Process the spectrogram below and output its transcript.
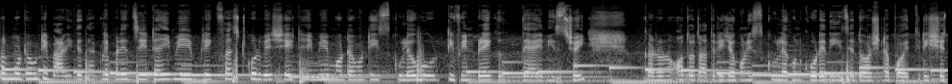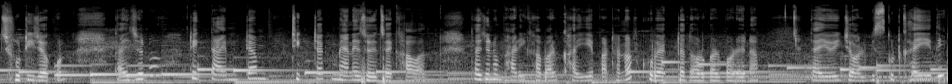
আর মোটামুটি বাড়িতে থাকলে পরে যে টাইমে ব্রেকফাস্ট করবে, সেই টাইমে মোটামুটি স্কুলেও টিফিন ব্রেক দেয় নিশ্চয়ই। কারণ অত তাড়াতাড়ি যখন স্কুল এখন করে দিয়েছে, দশটা পঁয়ত্রিশে ছুটি যখন, তাই জন্য ঠিক টাইমটা ঠিকঠাক ম্যানেজ হয়ে যায় খাওয়ার। তাই জন্য ভারী খাবার খাইয়ে পাঠানোর খুব একটা দরকার পড়ে না। তাই ওই জল বিস্কুট খাইয়ে দিই।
